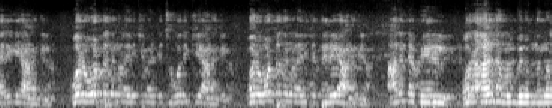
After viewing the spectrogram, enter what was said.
തരികയാണെങ്കിൽ ഒരു വോട്ട് നിങ്ങൾ എനിക്ക് വേണ്ടി ചോദിക്കുകയാണെങ്കിൽ ഒരു വോട്ട് നിങ്ങൾ എനിക്ക് തരികയാണെങ്കിൽ അതിന്റെ പേരിൽ ഒരാളുടെ മുമ്പിലും നിങ്ങൾ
